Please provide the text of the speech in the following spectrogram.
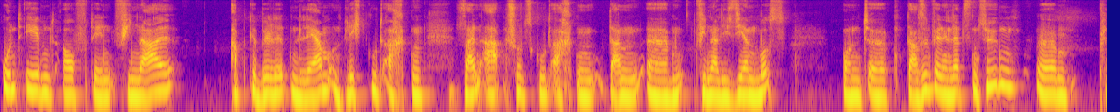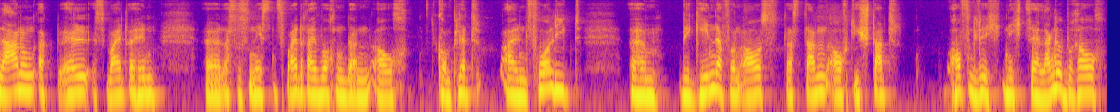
und eben auf den final abgebildeten Lärm- und Lichtgutachten sein Artenschutzgutachten dann ähm, finalisieren muss. Und äh, da sind wir in den letzten Zügen. Ähm, Planung aktuell ist weiterhin, äh, dass es in den nächsten zwei, drei Wochen dann auch komplett allen vorliegt. Ähm, wir gehen davon aus, dass dann auch die Stadt hoffentlich nicht sehr lange braucht,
